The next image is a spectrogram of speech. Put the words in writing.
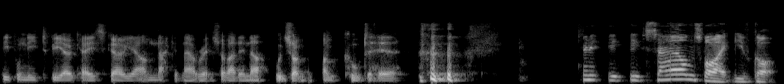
people need to be okay to go. Yeah, I'm knackered now, Rich. I've had enough, which I'm I'm cool to hear. and it, it, it sounds like you've got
